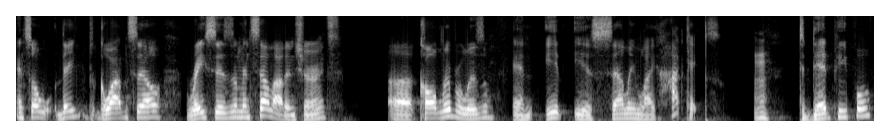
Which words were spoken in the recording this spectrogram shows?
And so they go out and sell racism and sellout insurance uh, called liberalism, and it is selling like hotcakes mm. to dead people,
